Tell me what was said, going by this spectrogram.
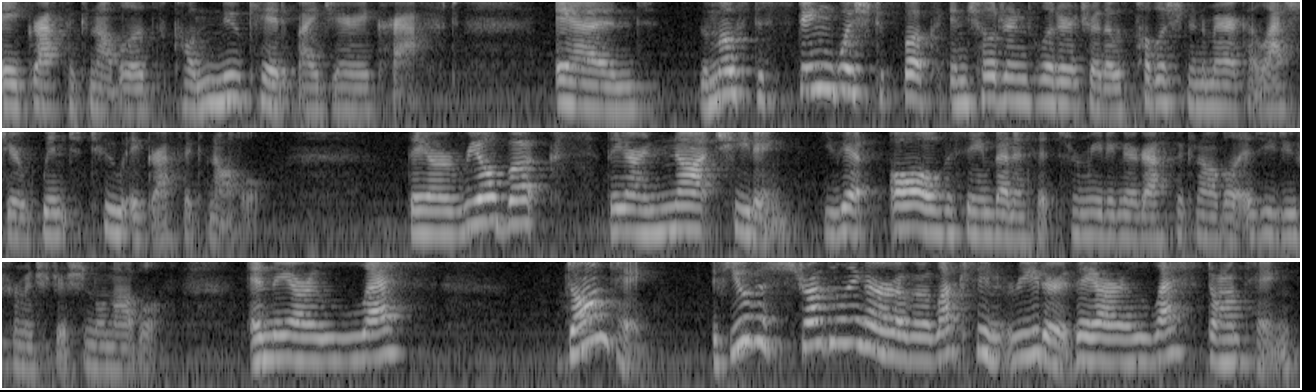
a graphic novel. It's called New Kid by Jerry Craft. And the most distinguished book in children's literature that was published in America last year went to a graphic novel. They are real books. They are not cheating. You get all the same benefits from reading a graphic novel as you do from a traditional novel and they are less daunting. If you have a struggling or a reluctant reader, they are less daunting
